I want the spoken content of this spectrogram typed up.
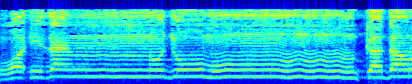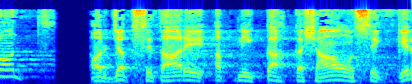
واذا النجوم كدرت اور جب ستارے اپنی کہکشاؤں سے گر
